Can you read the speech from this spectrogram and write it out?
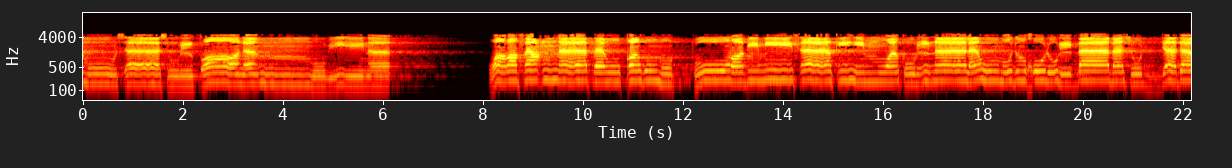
موسى سلطانا مبينا ورفعنا فوقهم الطور بميثاقهم وقلنا لهم ادخلوا الباب سجدا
